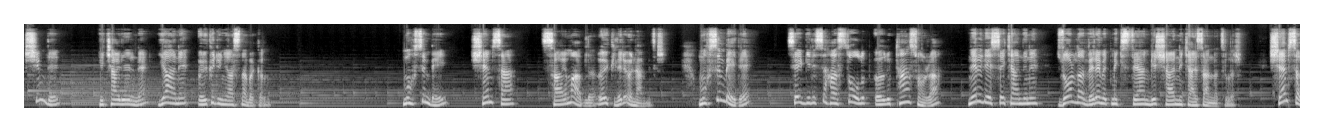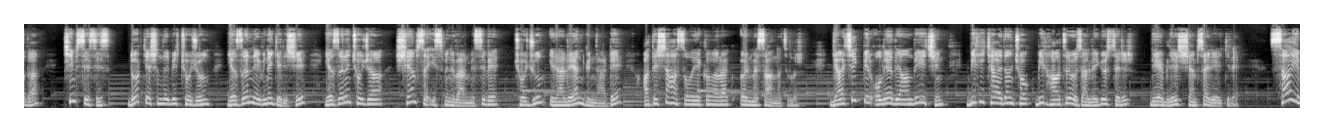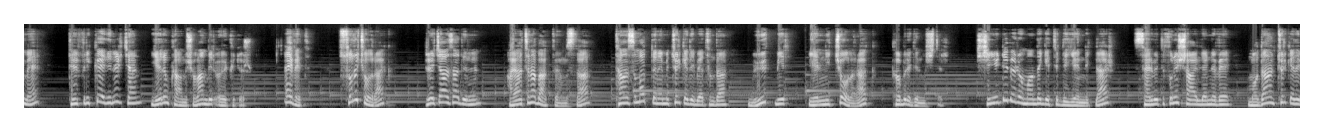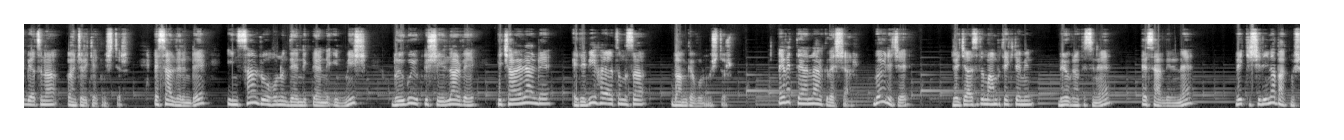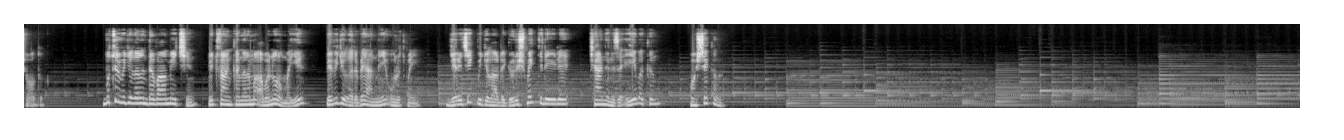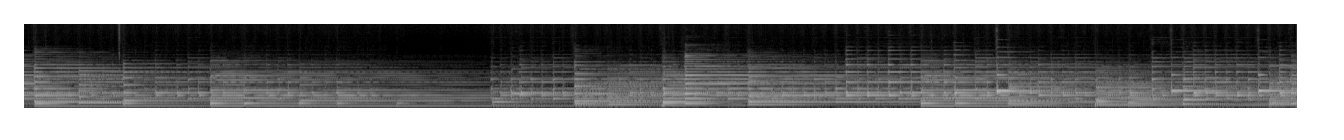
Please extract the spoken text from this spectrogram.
Şimdi hikayelerine yani öykü dünyasına bakalım. Muhsin Bey, Şemsa Saima adlı öyküleri önemlidir. Muhsin Bey de sevgilisi hasta olup öldükten sonra neredeyse kendini zorla veremetmek isteyen bir şairin hikayesi anlatılır. Şemsa'da kimsesiz 4 yaşında bir çocuğun yazarın evine gelişi, yazarın çocuğa Şemsa ismini vermesi ve çocuğun ilerleyen günlerde ateşli hastalığa yakalanarak ölmesi anlatılır. Gerçek bir olaya dayandığı için bir hikayeden çok bir hatıra özelliği gösterir diyebiliriz Şemsa ile ilgili. Saime tefrika edilirken yarım kalmış olan bir öyküdür. Evet, sonuç olarak Recazade'nin hayatına baktığımızda Tanzimat dönemi Türk Edebiyatı'nda büyük bir yenilikçi olarak kabul edilmiştir. Şiirde ve romanda getirdiği yenilikler Servet-i Fünun şairlerine ve modern Türk edebiyatına öncelik etmiştir. Eserlerinde insan ruhunun derinliklerine inmiş, duygu yüklü şiirler ve hikayelerle edebi hayatımıza damga vurmuştur. Evet değerli arkadaşlar, böylece Recazide Mahmut Ekrem'in biyografisine, eserlerine ve kişiliğine bakmış olduk. Bu tür videoların devamı için lütfen kanalıma abone olmayı ve videoları beğenmeyi unutmayın. Gelecek videolarda görüşmek dileğiyle kendinize iyi bakın, hoşçakalın.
